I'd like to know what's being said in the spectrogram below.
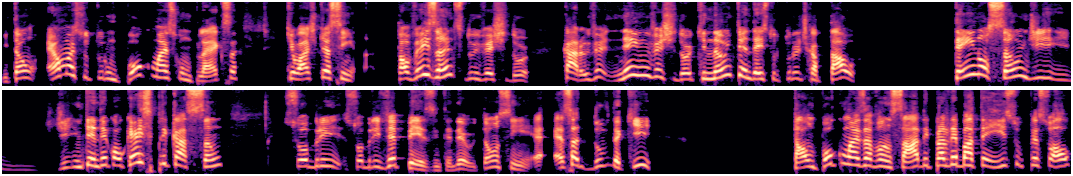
Então, é uma estrutura um pouco mais complexa, que eu acho que, assim, talvez antes do investidor Cara, nenhum investidor que não entender estrutura de capital tem noção de, de entender qualquer explicação sobre, sobre VPs, entendeu? Então, assim, é, essa dúvida aqui tá um pouco mais avançada e para debater isso, o pessoal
